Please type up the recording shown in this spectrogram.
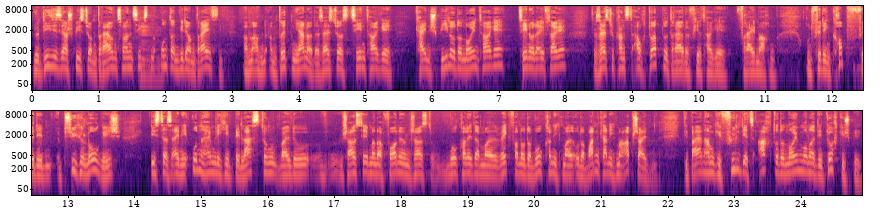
Nur dieses Jahr spielst du am 23. Mhm. und dann wieder am 30. Am, am, am 3. Januar. Das heißt, du hast zehn Tage kein Spiel oder neun Tage, zehn oder elf Tage. Das heißt, du kannst auch dort nur drei oder vier Tage frei machen. Und für den Kopf, für den psychologisch ist das eine unheimliche Belastung, weil du schaust dir immer nach vorne und schaust, wo kann ich da mal wegfahren oder wo kann ich mal oder wann kann ich mal abschalten. Die Bayern haben gefühlt jetzt acht oder neun Monate durchgespielt.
